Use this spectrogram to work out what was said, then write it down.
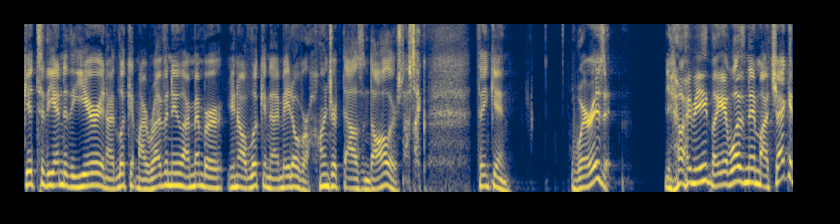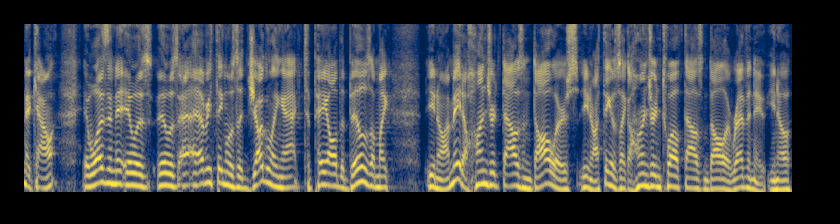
get to the end of the year and I'd look at my revenue. I remember, you know, looking, I made over $100,000. I was like thinking, where is it? You know what I mean? Like it wasn't in my checking account. It wasn't. It was. It was. Everything was a juggling act to pay all the bills. I'm like, you know, I made a hundred thousand dollars. You know, I think it was like a hundred twelve thousand dollar revenue. You know,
